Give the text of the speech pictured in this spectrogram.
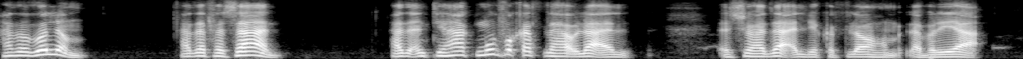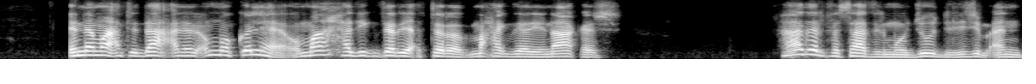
هذا ظلم. هذا فساد. هذا انتهاك مو فقط لهؤلاء الشهداء اللي قتلوهم الأبرياء. إنما اعتداء على الأمة كلها وما حد يقدر يعترض ما حد يقدر يناقش. هذا الفساد الموجود اللي يجب أن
